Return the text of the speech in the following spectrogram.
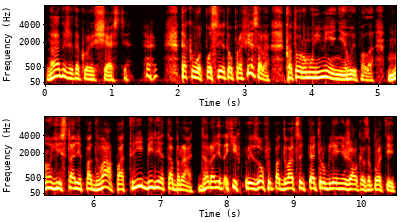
Надо же такое счастье. Так вот, после этого профессора, которому имение выпало, многие стали по два, по три билета брать. Да ради таких призов и по 25 рублей не жалко заплатить.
